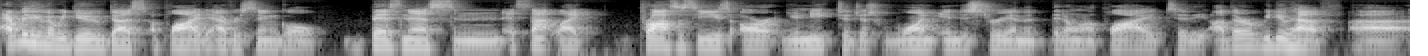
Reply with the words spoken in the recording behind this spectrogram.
everything that we do does apply to every single business, and it's not like processes are unique to just one industry and that they don't apply to the other. We do have uh,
